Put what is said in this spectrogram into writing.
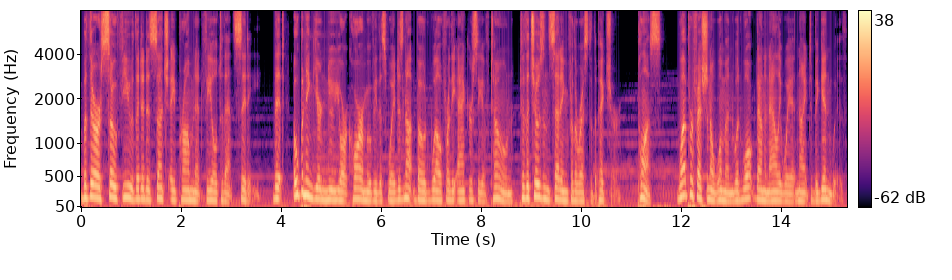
but there are so few that it is such a prominent feel to that city that opening your New York horror movie this way does not bode well for the accuracy of tone to the chosen setting for the rest of the picture. Plus, what professional woman would walk down an alleyway at night to begin with,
